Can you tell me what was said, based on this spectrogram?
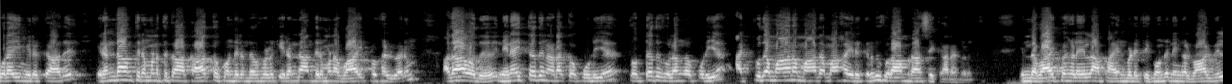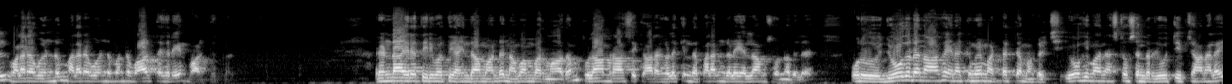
குறையும் இருக்காது. இரண்டாம் திருமணத்துக்காக காத்து கொண்டிருந்தவர்களுக்கு இரண்டாம் திருமண வாய்ப்புகள் வரும். அதாவது நினைத்தது நடக்கக்கூடிய தொட்டது துலங்கக்கூடிய அற்புதமான மாதமாக இருக்கிறது துலாம் ராசிக்காரர்களுக்கு. இந்த வாய்ப்புகளை எல்லாம் பயன்படுத்தி கொண்டு நீங்கள் வாழ்வில் வளர வேண்டும் வளர வேண்டும் என்று வாழ்த்துகிறேன் வாழ்த்துக்கள். ரெண்டாயிரத்தி இருபத்தி ஐந்தாம் ஆண்டு நவம்பர் மாதம் துலாம் ராசிக்காரர்களுக்கு இந்த பலன்களை எல்லாம் சொன்னதுல ஒரு ஜோதிடனாக எனக்குமே மட்டற்ற மகிழ்ச்சி. யோகிமா அஸ்டோ சென்டர் யூடியூப் சேனலை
